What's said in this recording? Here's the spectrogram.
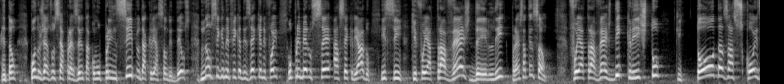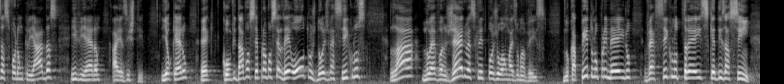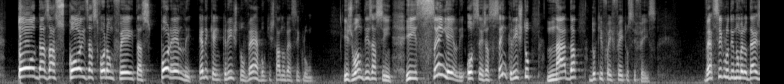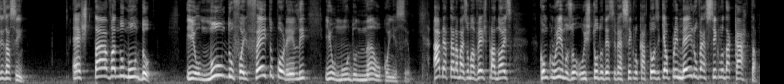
Então, quando Jesus se apresenta como o princípio da criação de Deus, não significa dizer que ele foi o primeiro ser a ser criado, e sim que foi através dele, presta atenção, foi através de Cristo todas as coisas foram criadas e vieram a existir. E eu quero é, convidar você para você ler outros dois versículos lá no Evangelho escrito por João, mais uma vez. No capítulo 1, versículo 3, que diz assim: Todas as coisas foram feitas por Ele. Ele quem? Cristo, o Verbo que está no versículo 1. E João diz assim: E sem Ele, ou seja, sem Cristo, nada do que foi feito se fez. Versículo de número 10 diz assim: Estava no mundo, e o mundo foi feito por ele, e o mundo não o conheceu. Abre a tela mais uma vez para nós concluirmos o, o estudo desse versículo 14, que é o primeiro versículo da carta.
